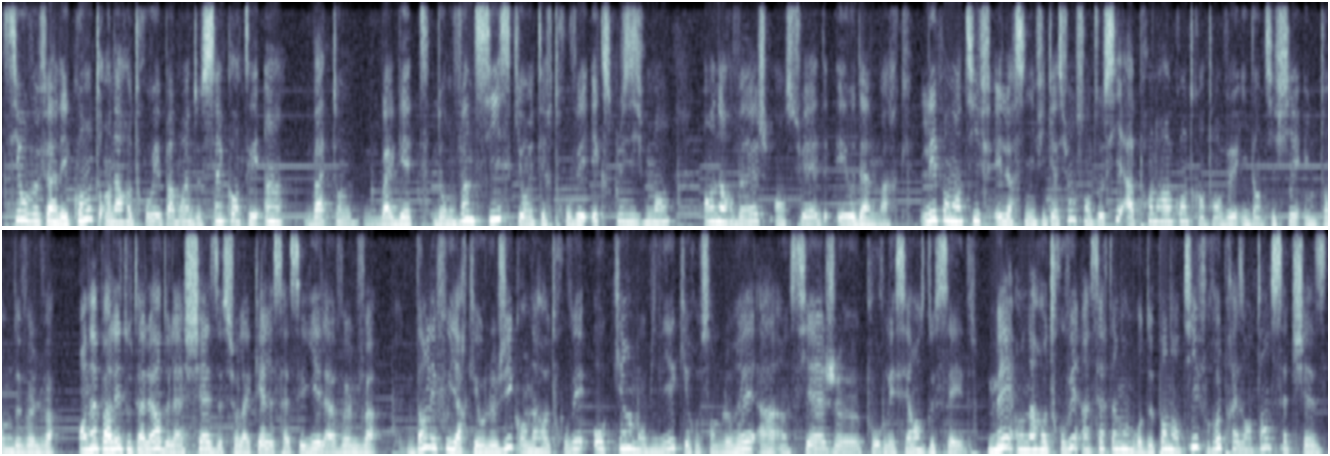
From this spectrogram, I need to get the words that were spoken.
Si on veut faire les comptes, on a retrouvé pas moins de 51 bâtons ou baguettes, dont 26 qui ont été retrouvés exclusivement en Norvège, en Suède et au Danemark. Les pendentifs et leur signification sont aussi à prendre en compte quand on veut identifier une tombe de vulva. On a parlé tout à l'heure de la chaise sur laquelle s'asseyait la vulva. Dans les fouilles archéologiques, on n'a retrouvé aucun mobilier qui ressemblerait à un siège pour les séances de Seyd. Mais on a retrouvé un certain nombre de pendentifs représentant cette chaise,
